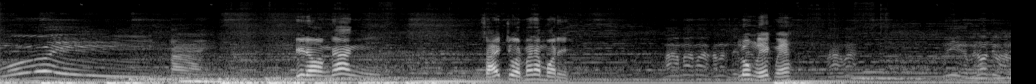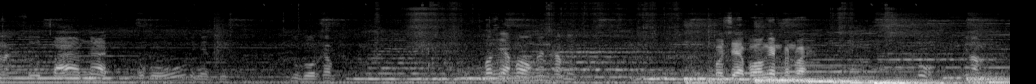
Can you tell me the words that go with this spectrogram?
โอ้ย ตาย พี่น้องนั่ง สายจวดมานำบ่นี่มามามาำลังลงเล็กไหมมามานี่กับไปนอนอยู่หันละสูตรฟ้าอำนาจ โอ้โหเนี่ยลูกโดดครับพอเสียพอเงินครับเนี่ยบ่เสียบ่เอาเงินเพิ่นวะโอ้พี่น้องวันนี้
